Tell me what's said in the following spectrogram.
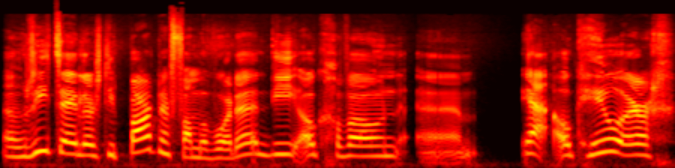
retailers die partner van me worden, die ook gewoon ehm, ja, ook heel erg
